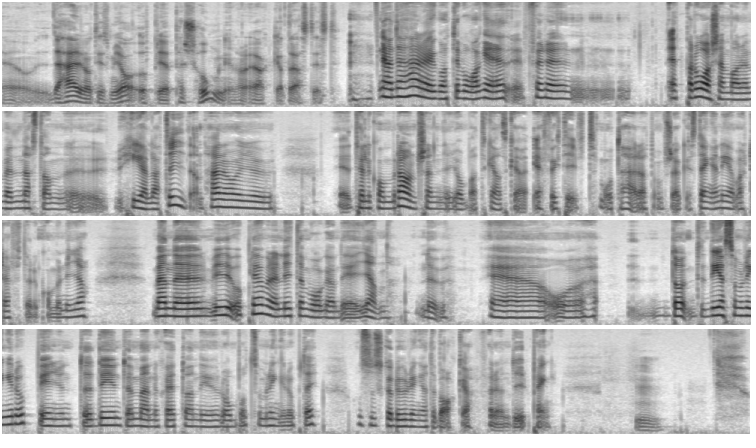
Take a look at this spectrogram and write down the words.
Eh, det här är något som jag upplever personligen har ökat drastiskt. Ja, det här har ju gått i vågor. För eh, ett par år sedan var det väl nästan eh, hela tiden. Här har ju telekombranschen jobbat ganska effektivt mot det här att de försöker stänga ner vart efter det kommer nya. Men vi upplever en liten våg av det igen nu. och det som ringer upp är ju inte, det är inte en människa utan det är en robot som ringer upp dig. Och så ska du ringa tillbaka för en dyr peng. Mm.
